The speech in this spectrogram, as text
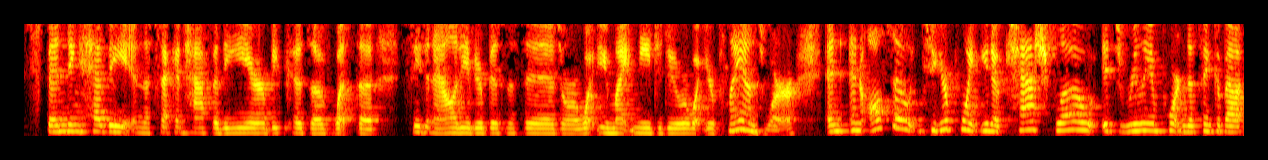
spending heavy in the second half of the year because of what the seasonality of your business is or what you might need to do or what your plans were? And and also to your point, you know, cash flow, it's really important to think about,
